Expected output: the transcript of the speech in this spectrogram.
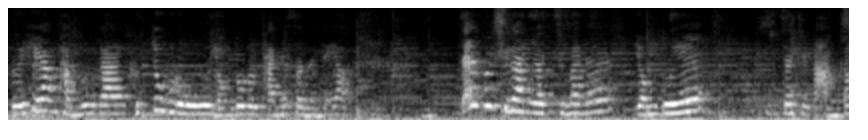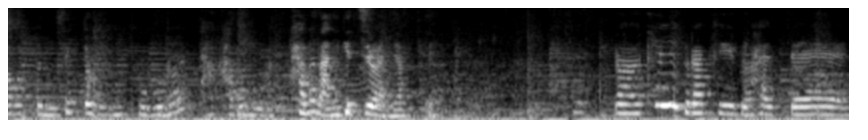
그 해양박물관 그쪽으로 영도를 다녔었는데요. 짧은 시간이었지만은 영도에 진짜 제가 안 가봤던 이색적인 부분을 다 가본 것 같아요. 다는 아니겠지만요. 네. 그러니까 캘리그라피 그 할 때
